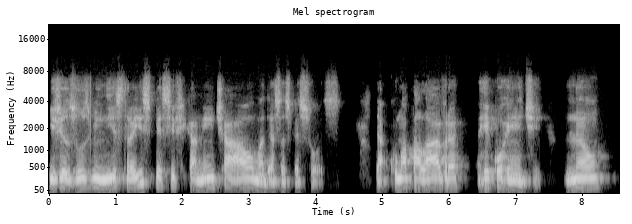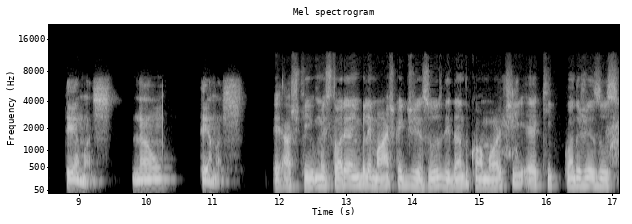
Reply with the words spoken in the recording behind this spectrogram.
e Jesus ministra especificamente a alma dessas pessoas, com uma palavra recorrente: não temas, não temas. É, acho que uma história emblemática de Jesus lidando com a morte é que quando Jesus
